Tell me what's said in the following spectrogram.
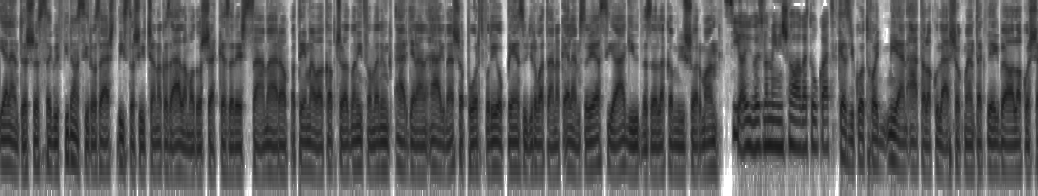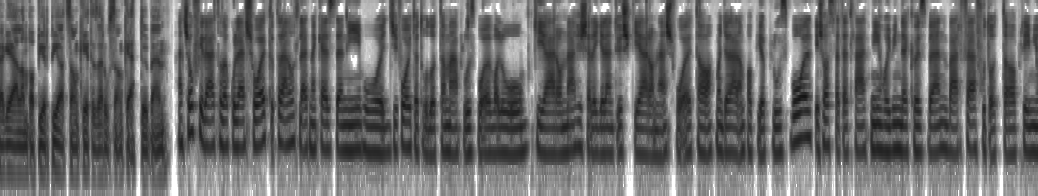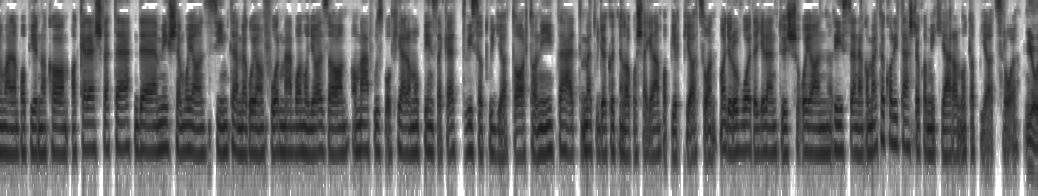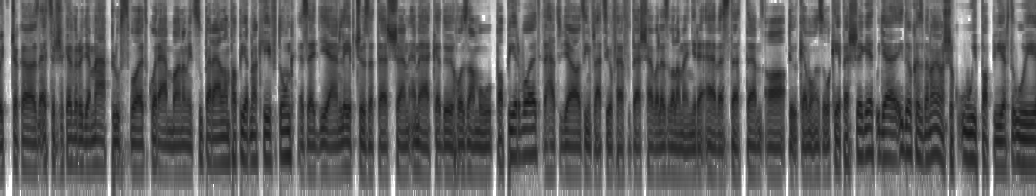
jelentős összegű finanszírozást biztosítsanak az államadóság kezelés számára. A témával kapcsolatban itt van velünk Árgyalán Ágnes, a portfólió pénzügy rovatának elemzője. Szia Ági, üdvözöllek a műsorban. Szia, üdvözlöm én is a hallgatókat. Kezdjük ott, hogy milyen átalakulások mentek végbe a lakossági állampapír piacon 2022-ben. Hát sokféle átalakulás változás volt. Talán ott lehetne kezdeni, hogy folytatódott a MÁ pluszból való kiáramlás, és elég jelentős kiáramlás volt a Magyar Állampapír pluszból, és azt lehetett látni, hogy mindeközben, bár felfutott a prémium állampapírnak a, a kereslete, de mégsem olyan szinten, meg olyan formában, hogy az a, a MÁ pluszból kiáramló pénzeket vissza tudja tartani, tehát meg tudja kötni a lakosság állampapírpiacon. Magyarul volt egy jelentős olyan része ennek a megtakarításnak, ami kiáramlott a piacról. Jó, itt csak az egyszerűség kedve, hogy a MÁ plusz volt korábban korábban, amit szuperállampapírnak hívtunk. Ez egy ilyen lépcsőzetesen emelkedő hozamú papír volt, de hát ugye az infláció felfutásával ez valamennyire elvesztette a tőkevonzó képességét. Ugye időközben nagyon sok új papírt, új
